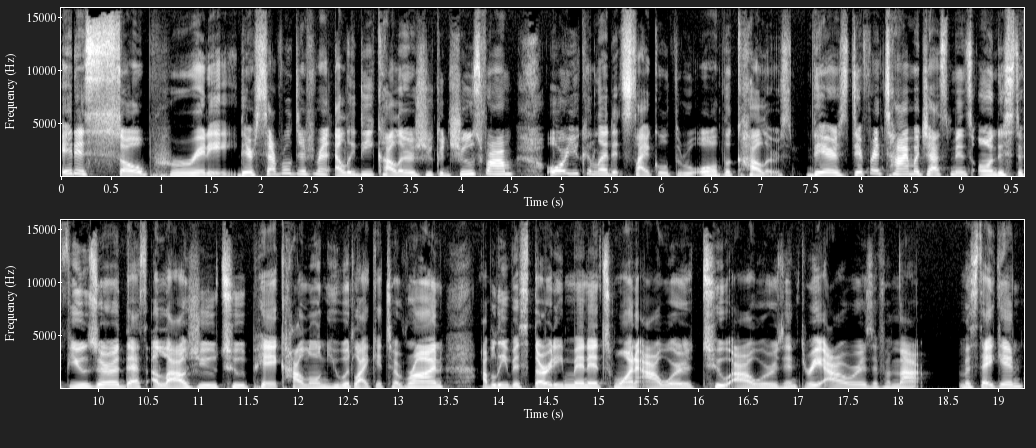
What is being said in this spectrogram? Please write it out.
It is so pretty. There's several different LED colors you can choose from, or you can let it cycle through all the colors. There's different time adjustments on this diffuser that allows you to pick how long you would like it to run. I believe it's 30 minutes, one hour, two hours, and three hours, if I'm not mistaken.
